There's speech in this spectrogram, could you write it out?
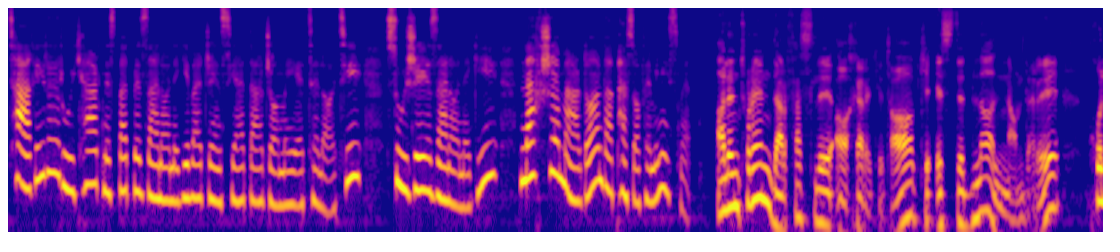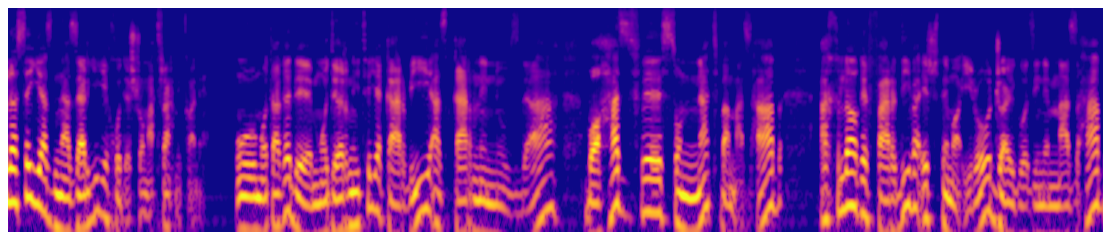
تغییر رویکرد نسبت به زنانگی و جنسیت در جامعه اطلاعاتی، سوژه زنانگی، نقش مردان و پسافمینیسم. آلن تورن در فصل آخر کتاب که استدلال نام داره خلاصه ای از نظریه خودش رو مطرح می‌کنه. او معتقد مدرنیته غربی از قرن 19 با حذف سنت و مذهب اخلاق فردی و اجتماعی رو جایگزین مذهب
